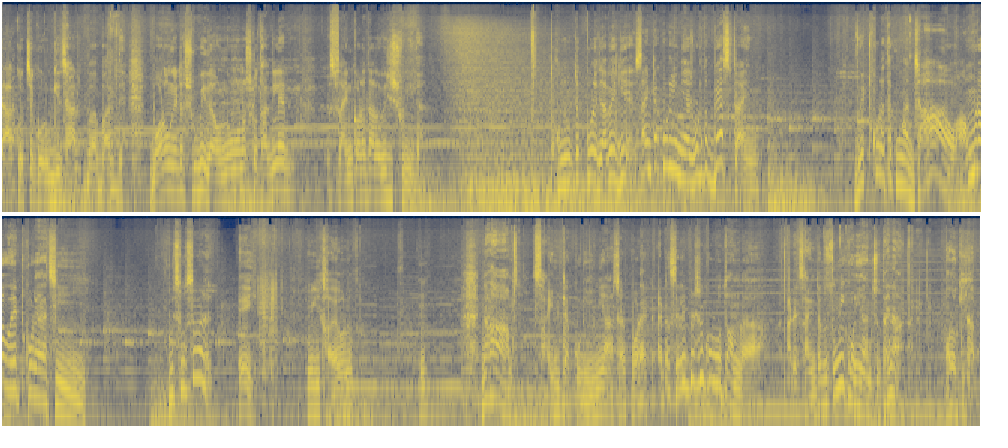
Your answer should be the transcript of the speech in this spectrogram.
যা করছে করুক গিয়ে ছাড় বা বাদ দে। বরং এটা সুবিধা অন্য মনস্ক থাকলে সাইন করা তারও বেশি সুবিধা। তখন টুক করে যাবে গিয়ে সাইনটা করিয়ে নিয়ে আসব ওটা তো বেস্ট টাইম ওয়েট করে থাকুন না যাও আমরা ওয়েট করে আছি। বুঝতে বুঝতে পারে এই তুমি কি খাবে বলো তো? না না সাইনটা করিয়ে নিয়ে আসার পর একটা একটা সেলিব্রেশন করব তো আমরা। আরে সাইনটা তো তুমি করিয়ে আনছো তাই না? বলো কি খাবে?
